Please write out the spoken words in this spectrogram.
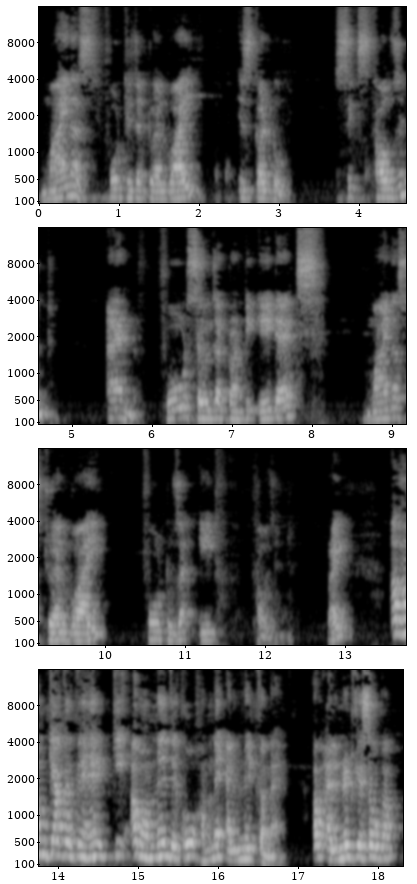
minus four three twelve y is equal to six thousand and four seven जा twenty eight x minus twelve y four two जा एट थाउज़ेंड राइट अब हम क्या करते हैं कि अब हमने देखो, हमने एलिमिनेट करना है। अब एलिमिनेट कैसे होगा?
